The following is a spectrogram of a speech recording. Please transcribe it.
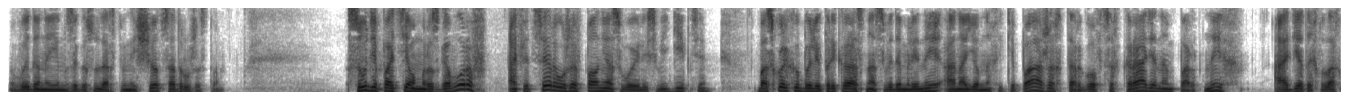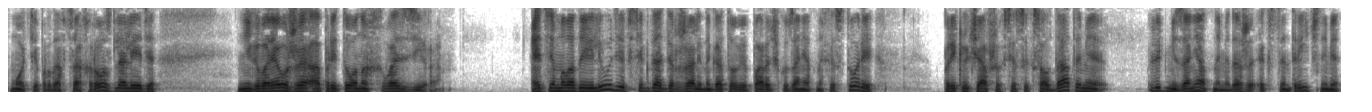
выданной им за государственный счет содружеством. Судя по темам разговоров, офицеры уже вполне освоились в Египте, поскольку были прекрасно осведомлены о наемных экипажах, торговцах краденым, портных, одетых в лохмотья продавцах роз для леди, не говоря уже о притонах Вазира. Эти молодые люди всегда держали наготове парочку занятных историй, приключавшихся с их солдатами, людьми занятными, даже эксцентричными,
